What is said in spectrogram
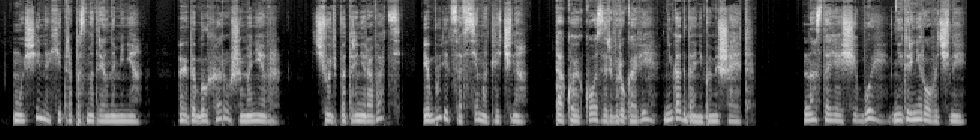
— мужчина хитро посмотрел на меня. «Это был хороший маневр. Чуть потренировать, и будет совсем отлично. Такой козырь в рукаве никогда не помешает». Настоящий бой, не тренировочный,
